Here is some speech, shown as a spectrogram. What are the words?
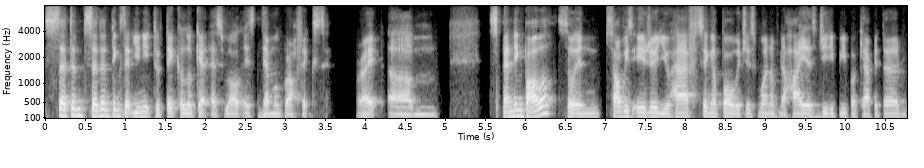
certain certain things that you need to take a look at as well is demographics, right? Um, spending power. So in Southeast Asia, you have Singapore, which is one of the highest GDP per capita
